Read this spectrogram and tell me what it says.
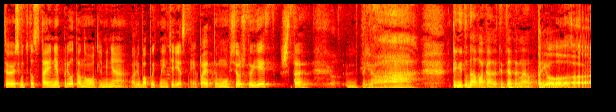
То есть вот это состояние прет, оно для меня любопытно и интересно. И поэтому все, что есть, что... Прет. Ты не туда показывай, ты тебя тогда прет.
